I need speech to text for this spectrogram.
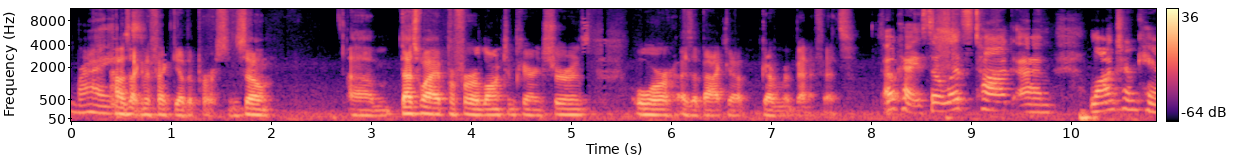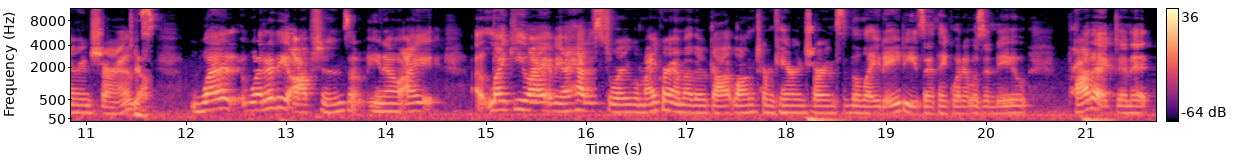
Right. How is that going to affect the other person? So um, that's why I prefer long term care insurance or as a backup government benefits. Okay, so let's talk um, long-term care insurance. Yeah. What what are the options? You know, I like you. I, I mean, I had a story where my grandmother got long-term care insurance in the late '80s. I think when it was a new product and it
